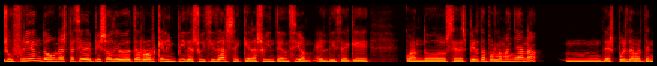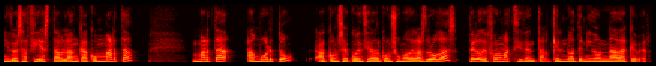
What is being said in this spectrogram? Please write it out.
Sufriendo una especie de episodio de terror que le impide suicidarse, que era su intención. Él dice que cuando se despierta por la mañana, mm, después de haber tenido esa fiesta blanca con Marta, Marta ha muerto a consecuencia del consumo de las drogas, pero de forma accidental, que él no ha tenido nada que ver.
